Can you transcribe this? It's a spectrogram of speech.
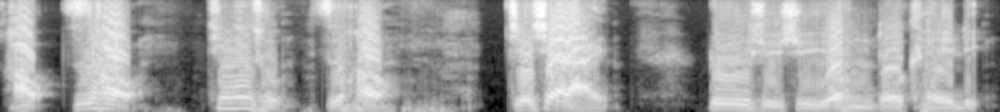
好之后。听清楚之后，接下来陆陆续续有很多可以领，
